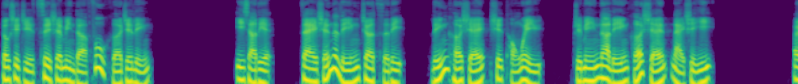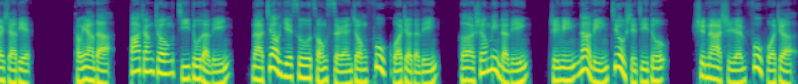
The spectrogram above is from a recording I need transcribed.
都是指次生命的复合之灵。一小点，在神的灵这词里，灵和神是同位语，指明那灵和神乃是一。二小点，同样的，八章中基督的灵。那叫耶稣从死人中复活者的灵和生命的灵，指明那灵就是基督，是那使人复活者，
